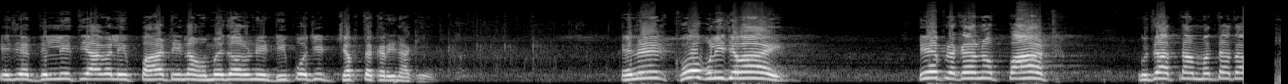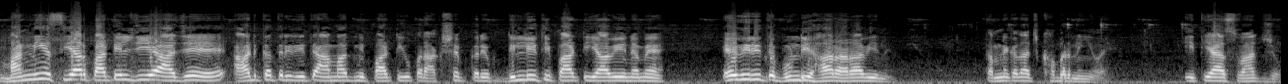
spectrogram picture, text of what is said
એ જે દિલ્હીથી આવેલી પાર્ટીના ઉમેદવારોની ડિપોઝિટ જપ્ત કરી નાખી. એને ખૂબ ભૂલી જવાય. એ પ્રકારનો પાઠ ગુજરાતના મતદાતા માનનીય સી આર પાટીલજીએ આજે આડકતરી રીતે આમ આદમી પાર્ટી ઉપર આક્ષેપ કર્યો દિલ્હીથી પાર્ટી આવીને અમે એવી રીતે ભૂંડી હાર હરાવીને તમને કદાચ ખબર નહીં હોય. ઇતિહાસ વાંચજો.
